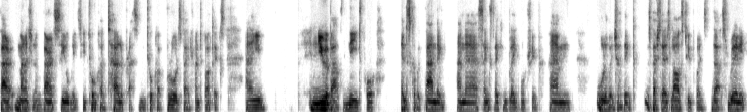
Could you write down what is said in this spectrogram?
var- management of variceal bleeds. You talked about terlipressin, you talked about broad spectrum antibiotics, and you knew about the need for endoscopic banding and uh, Sengstaken and Blakemore tube, um, all of which I think, especially those last two points, that's really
